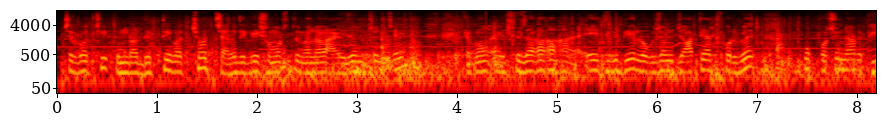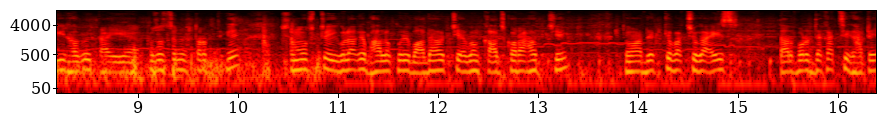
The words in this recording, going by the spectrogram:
চেষ্টা করছি তোমরা দেখতেই পাচ্ছ, চারিদিকে সমস্ত মেলার আয়োজন চলছে এবং এই সোজা, এই দিক দিয়ে লোকজন যাতায়াত করবে। খুব প্রচণ্ড আর ভিড় হবে, তাই প্রশাসনের তরফ থেকে সমস্ত এগুলাকে ভালো করে বাঁধা হচ্ছে এবং কাজ করা হচ্ছে। তোমরা দেখতে পাচ্ছ গাইস তারপরে দেখাচ্ছি ঘাটে।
